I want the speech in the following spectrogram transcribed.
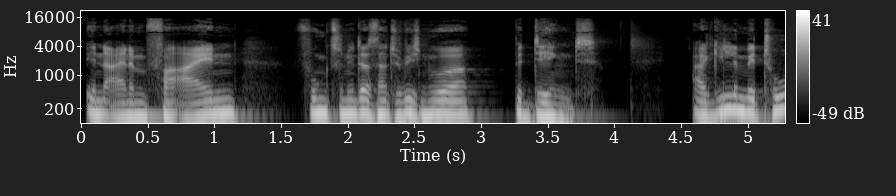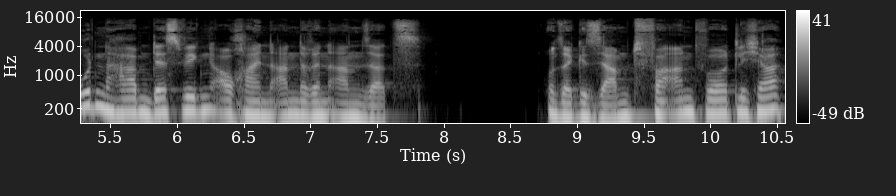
In einem Verein funktioniert das natürlich nur bedingt. Agile Methoden haben deswegen auch einen anderen Ansatz. Unser Gesamtverantwortlicher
